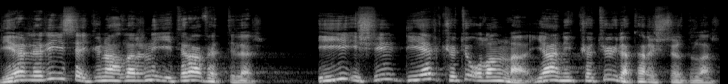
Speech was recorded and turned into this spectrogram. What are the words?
Diğerleri ise günahlarını itiraf ettiler. İyi işi diğer kötü olanla yani kötüyle karıştırdılar.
